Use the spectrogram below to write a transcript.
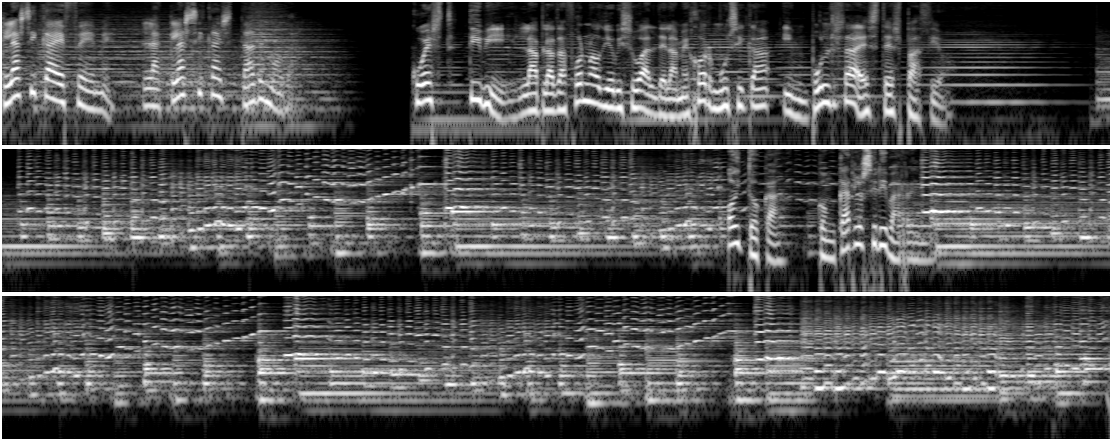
Clásica FM. La clásica está de moda. Quest TV, la plataforma audiovisual de la mejor música, impulsa este espacio. Hoy toca con Carlos Iribarren.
